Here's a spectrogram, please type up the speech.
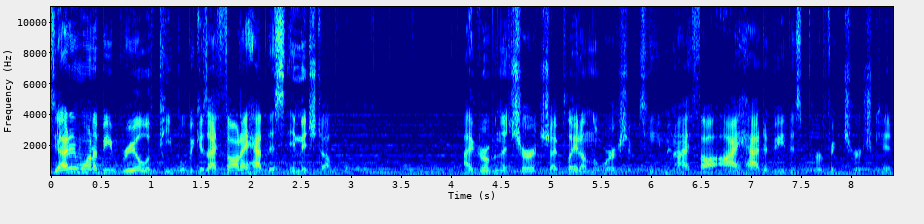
See, I didn't want to be real with people because I thought I had this image to uphold. I grew up in the church, I played on the worship team, and I thought I had to be this perfect church kid.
